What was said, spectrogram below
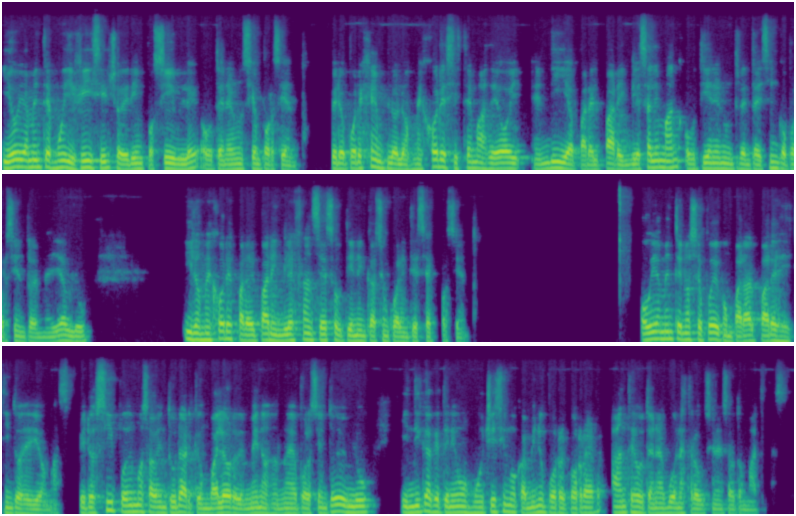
y obviamente es muy difícil, yo diría imposible, obtener un 100%. Pero, por ejemplo, los mejores sistemas de hoy en día para el par inglés-alemán obtienen un 35% de medida Blue, y los mejores para el par inglés-francés obtienen casi un 46%. Obviamente no se puede comparar pares distintos de idiomas, pero sí podemos aventurar que un valor de menos del 9% de Blue indica que tenemos muchísimo camino por recorrer antes de obtener buenas traducciones automáticas.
